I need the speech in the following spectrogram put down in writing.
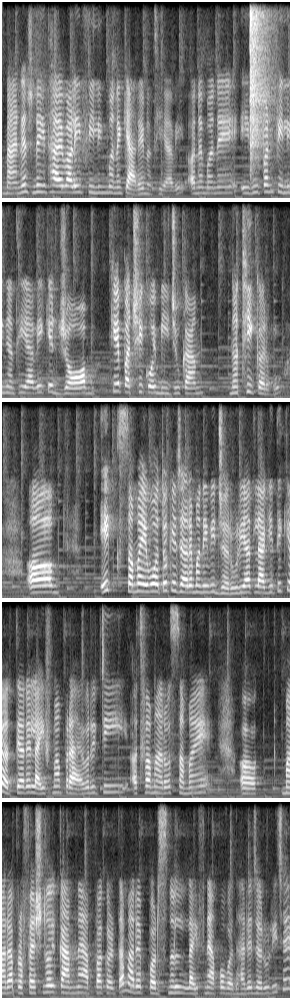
મેનેજ નહીં થાય વાળી ફિલિંગ મને ક્યારેય નથી આવી. અને મને એવી પણ ફિલિંગ નથી આવી કે જોબ કે પછી કોઈ બીજું કામ નથી કરવું. એક સમય એવો હતો કે જ્યારે મને એવી જરૂરિયાત લાગી હતી કે અત્યારે લાઈફમાં પ્રાયોરિટી અથવા મારો સમય મારા પ્રોફેશનલ કામને આપવા કરતાં મારે પર્સનલ લાઈફને આપવો વધારે જરૂરી છે.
